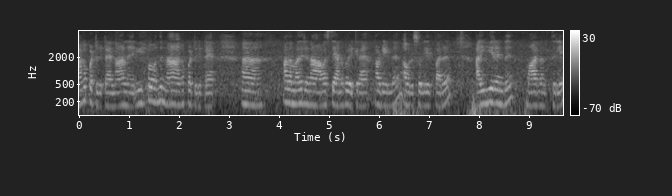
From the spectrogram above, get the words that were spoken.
அகப்பட்டுக்கிட்டேன் நான். இப்போ வந்து நான் அகப்பட்டுக்கிட்டேன். அந்த மாதிரி நான் அவஸ்தையை அனுபவிக்கிறேன் அப்படின்னு அவர் சொல்லியிருப்பார். ஐயிரண்டு மாதத்திலே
